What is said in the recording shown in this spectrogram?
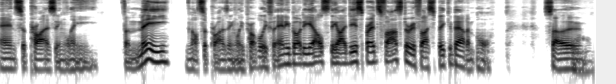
And surprisingly, for me, not surprisingly, probably for anybody else, the idea spreads faster if I speak about it more. So, mm.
